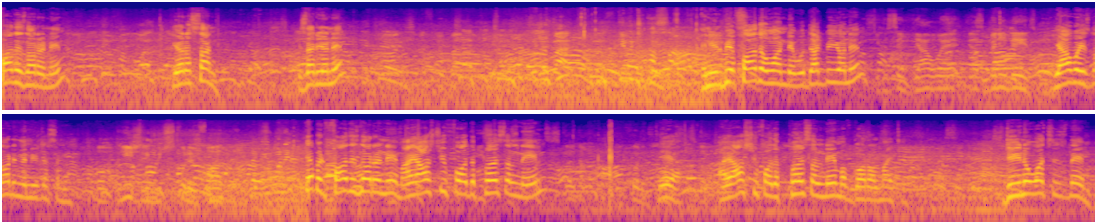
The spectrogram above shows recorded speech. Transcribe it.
Father. Is not a name. You're a son. Is that your name? And you'll be a father one day. Would that be your name? You can say Yahweh, many names. Yahweh is not in the New Testament. But usually we just call him Father. Yeah, but father is not a name. I asked you for the personal name. Yeah, I ask you for the personal name of God Almighty. Do you know what's his name?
